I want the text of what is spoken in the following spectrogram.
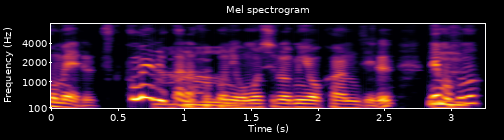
込める。突っ込めるからそこに面白みを感じる。でもその突っ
